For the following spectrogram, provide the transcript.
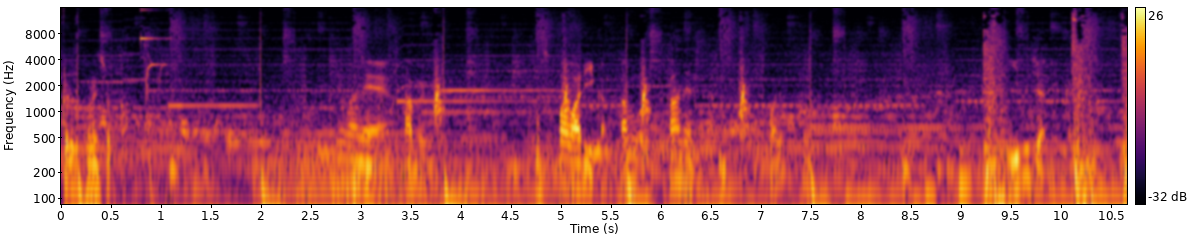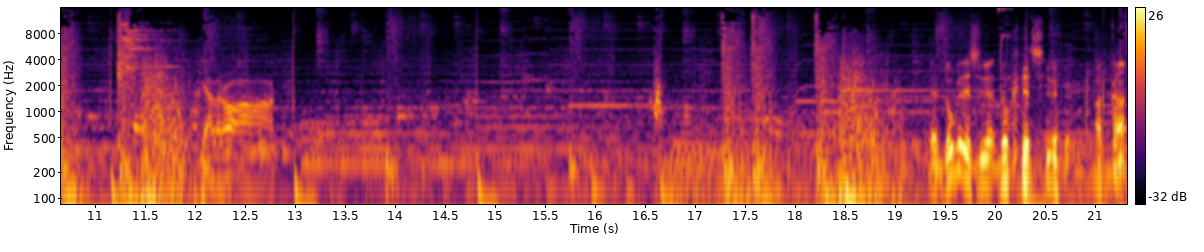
とりあえずこれにしよっか。これはね多分コスパ悪いから多分俺使わねえんだよ。あれいるじゃねえかよ。やめろー。いや毒で死ぬ毒で死ぬ。あかん。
